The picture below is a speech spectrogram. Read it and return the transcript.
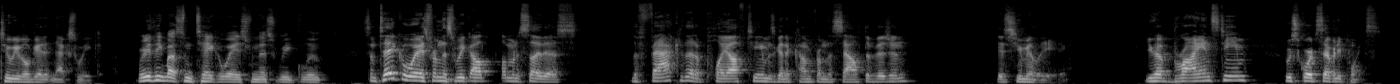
Toohey will get it next week. What do you think about some takeaways from this week, Luke? Some takeaways from this week. I'll, I'm going to say this: the fact that a playoff team is going to come from the South Division is humiliating. You have Brian's team who scored 70 points,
